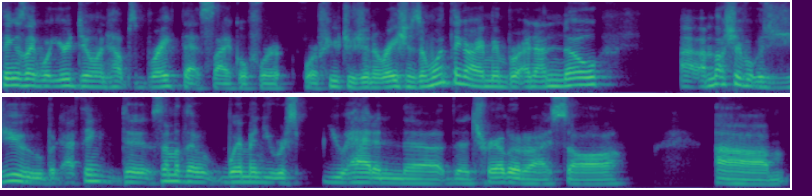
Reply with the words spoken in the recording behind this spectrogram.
things like what you're doing helps break that cycle for for future generations. And one thing I remember, and I know I'm not sure if it was you, but I think the some of the women you were you had in the the trailer that I saw, um,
